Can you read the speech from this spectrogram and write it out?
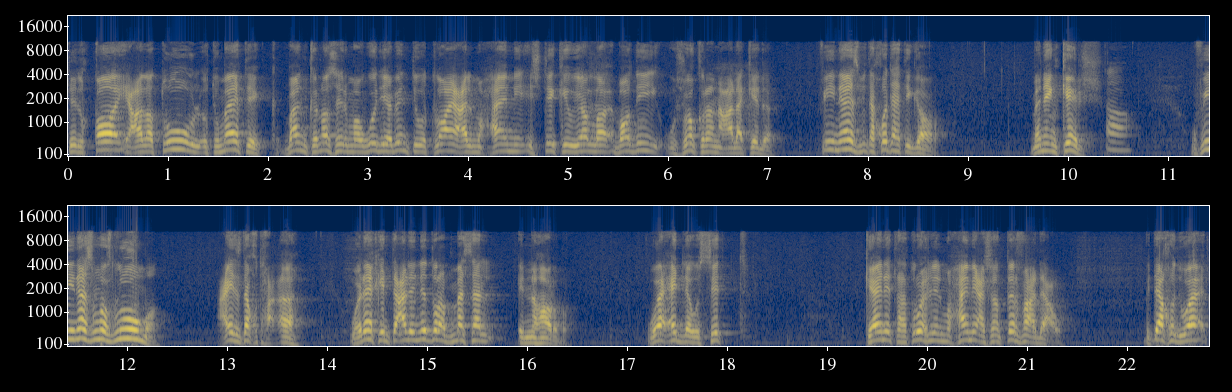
تلقائي على طول اوتوماتيك بنك ناصر موجود يا بنتي واطلعي على المحامي اشتكي ويلا اقبضي وشكرا على كده. في ناس بتاخدها تجارة ما ننكرش. آه. وفي ناس مظلومة عايزة تاخد حقها. ولكن تعالي نضرب مثل النهاردة. واحد لو الست كانت هتروح للمحامي عشان ترفع دعوة. بتاخد وقت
